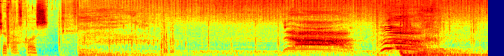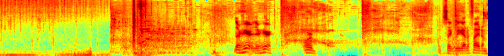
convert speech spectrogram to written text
shit, that was close. They're here, they're here. Orb. Looks like we gotta fight them.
